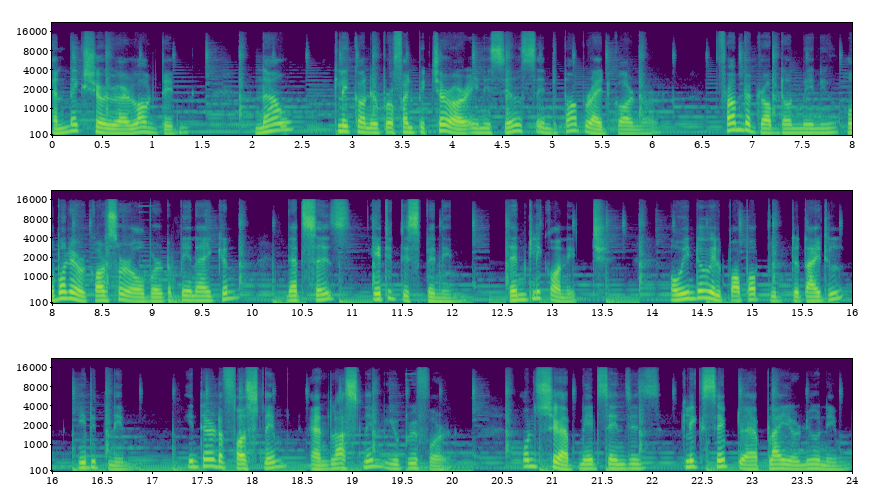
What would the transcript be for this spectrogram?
and make sure you are logged in. Now click on your profile picture or initials in the top right corner. From the drop down menu, hover your cursor over the pen icon that says Edit Display Name. Then click on it. A window will pop up with the title Edit Name. Enter the first name and last name you prefer. Once you have made changes, click Save to apply your new name.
